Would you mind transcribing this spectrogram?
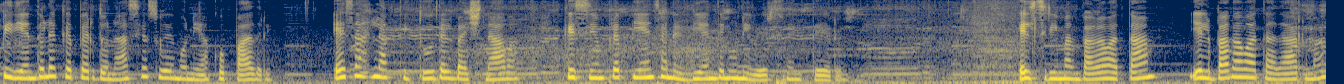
pidiéndole que perdonase a su demoníaco padre. Esa es la actitud del Vaishnava que siempre piensa en el bien del universo entero. El Srimad Bhagavatam y el Bhagavatadharma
